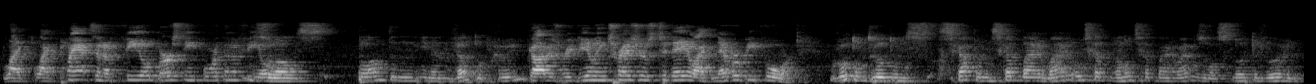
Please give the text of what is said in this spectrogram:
like, like plants in a field bursting forth in a field. zoals planten in een veld opgroeien. God is revealing treasures today like never before. God onthult ons schatten, schatbare waarden, onschat, van onschatbare waarden zoals nooit tevoren.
